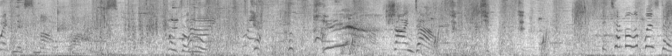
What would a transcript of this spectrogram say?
Witness my rise. Overrule. Shine down. The Temple of Wisdom!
